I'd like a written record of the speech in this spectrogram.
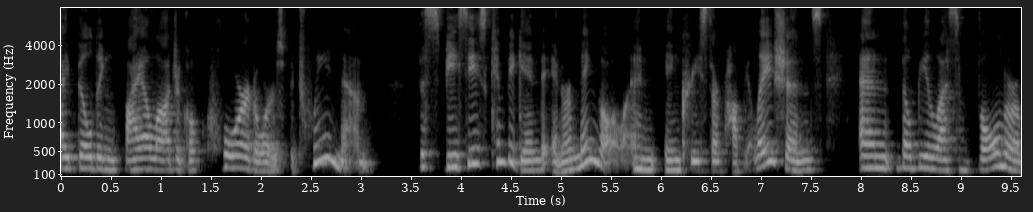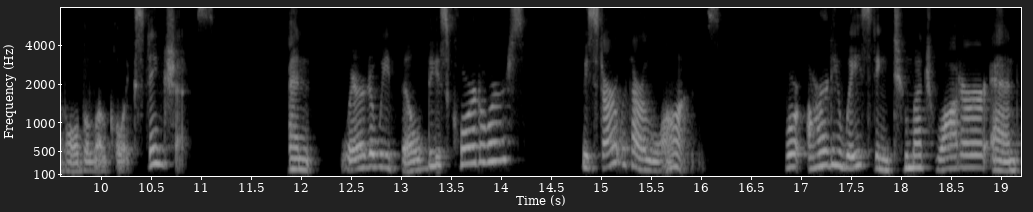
by building biological corridors between them, the species can begin to intermingle and increase their populations, and they'll be less vulnerable to local extinctions. And where do we build these corridors? We start with our lawns. We're already wasting too much water and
